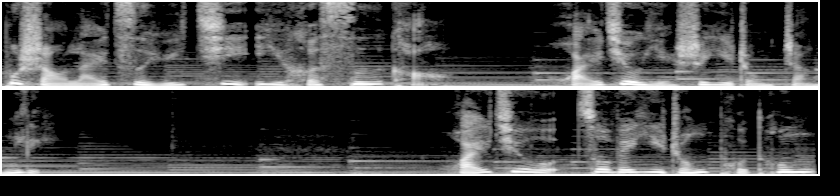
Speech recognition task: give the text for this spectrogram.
不少来自于记忆和思考。怀旧也是一种整理。怀旧作为一种普通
